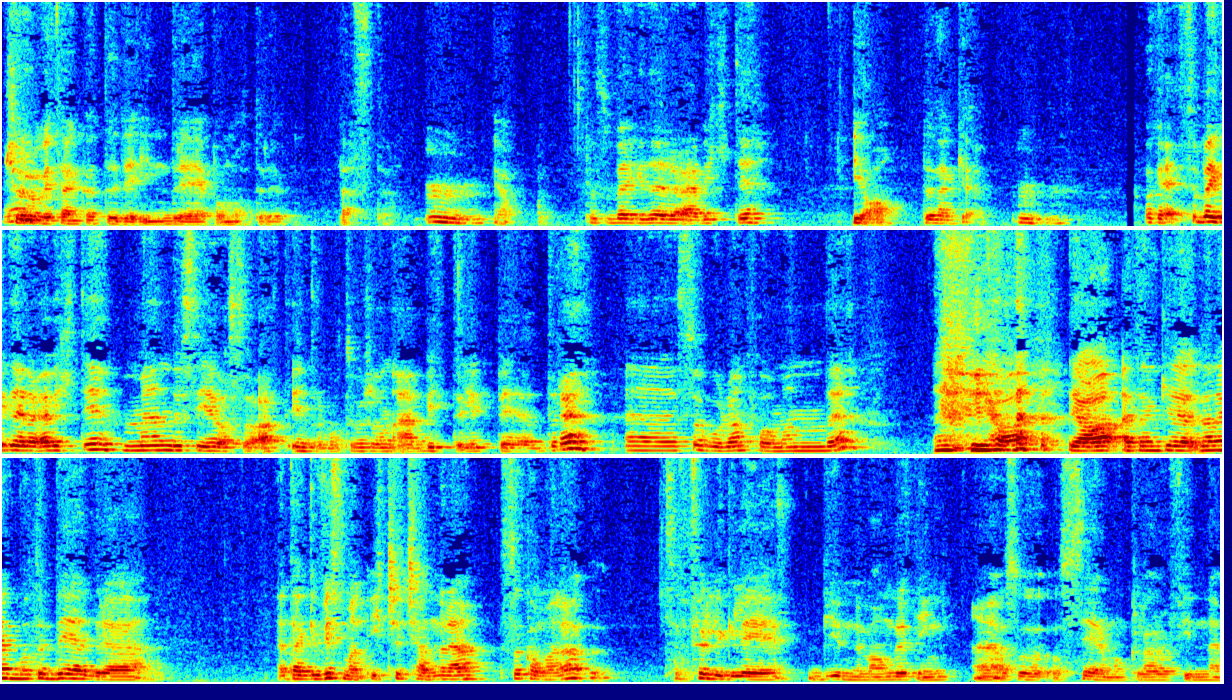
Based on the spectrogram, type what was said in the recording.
Selv om vi tenker at det indre er på en måte det beste. Mm. Ja. Så begge deler er viktig? Ja, det tenker jeg. Mm. Ok, Så begge deler er viktig, men du sier også at indre motivasjon er bitte litt bedre. Eh, så hvordan får man det? ja, ja, jeg tenker den er på en måte bedre Jeg tenker Hvis man ikke kjenner det, så kan man da selvfølgelig begynne med andre ting. Eh, altså, og se om man klarer å finne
